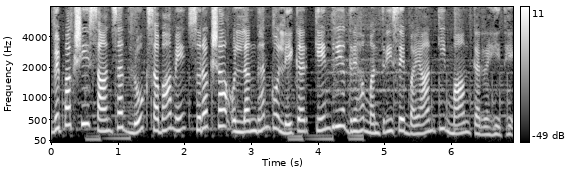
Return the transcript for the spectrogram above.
विपक्षी सांसद लोकसभा में सुरक्षा उल्लंघन को लेकर केंद्रीय गृह मंत्री से बयान की मांग कर रहे थे।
